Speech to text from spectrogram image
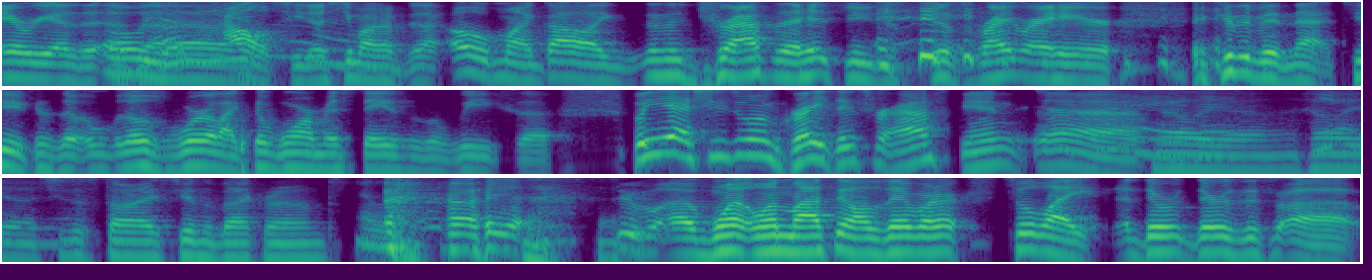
area of the, of Oh, the yeah. house. You know, she might have been like, oh my God, like there's a draft that hits me just, just right, right here. It could have been that too, because those were like the warmest days of the week. So, but yeah, she's doing great. Thanks for asking. Yeah. Okay. Hell yeah, hell yeah. Yeah. She's a star. I see her in the background. I love Oh, yeah. Dude, uh, one, one last thing I'll say about her. So like there there was this uh w-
